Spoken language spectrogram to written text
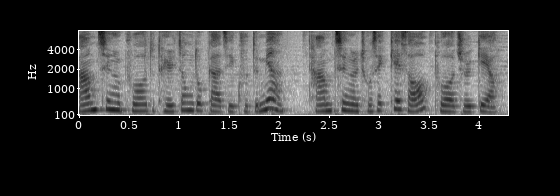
다음 층을 부어도 될 정도까지 굳으면 다음 층을 조색해서 부어줄게요.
